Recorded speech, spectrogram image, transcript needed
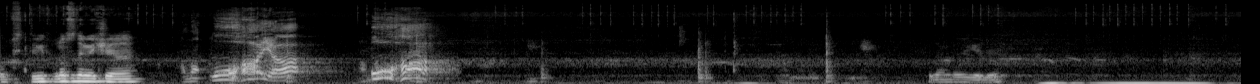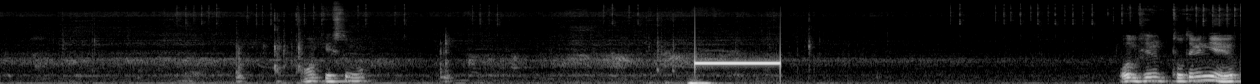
Oğlum siktir git bu nasıl demek ya? Ama oha ya! Oha! Şuradan doğru geliyor. Aa kestim lan. Oğlum senin totemin niye yok?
